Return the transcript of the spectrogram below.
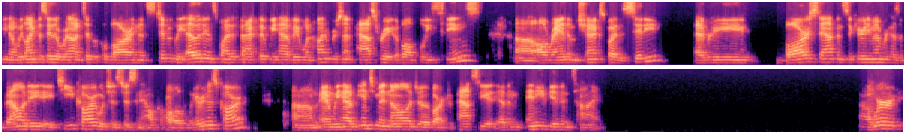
you know, we like to say that we're not a typical bar, and that's typically evidenced by the fact that we have a 100% pass rate of all police stings, uh, all random checks by the city. Every bar staff and security member has a valid AT card, which is just an alcohol awareness card. Um, and we have intimate knowledge of our capacity at any given time. Uh, we're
